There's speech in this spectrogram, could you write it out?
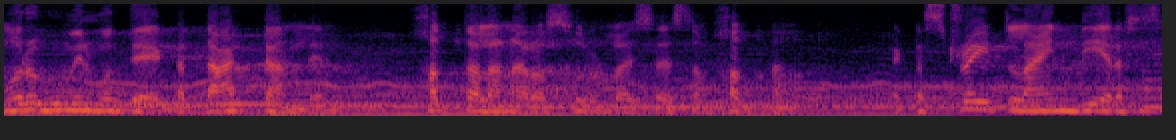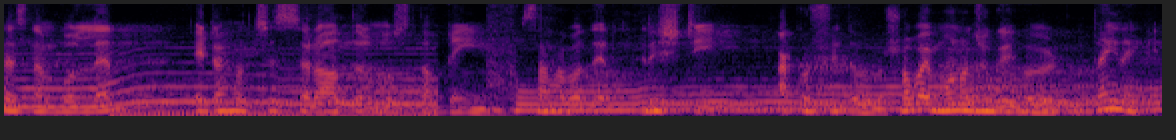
মরুভূমির মধ্যে একটা দাগ টানলেন। রাসূলুল্লাহ সাল্লাল্লাহু আলাইহি একটা স্ট্রেইট লাইন দিয়ে রাসূল বললেন, এটা হচ্ছে সিরাতুল মুস্তাকিম। সাহাবাদের দৃষ্টি আকর্ষিত হলো, সবাই মনোযোগী হয়ে উঠল, তাই নাকি?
